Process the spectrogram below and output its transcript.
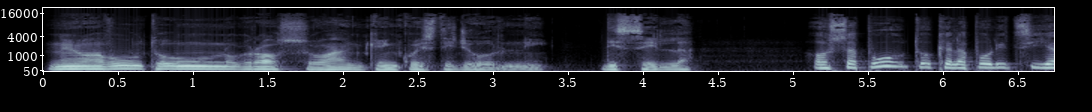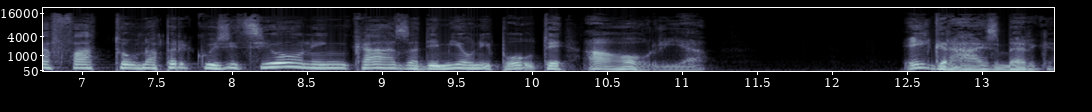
Ne ho avuto uno grosso anche in questi giorni, diss'ella. Ho saputo che la polizia ha fatto una perquisizione in casa di mio nipote a Oria. Il Greisberg,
